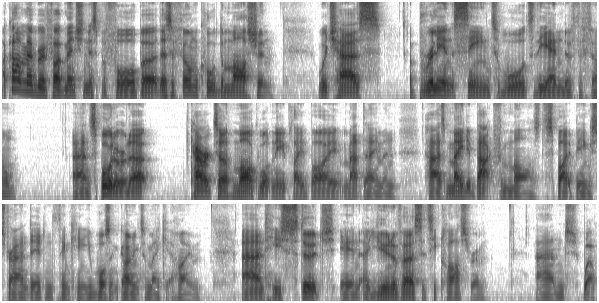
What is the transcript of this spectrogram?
I can't remember if I've mentioned this before, but there's a film called The Martian, which has a brilliant scene towards the end of the film. And spoiler alert, character Mark Watney, played by Matt Damon, has made it back from Mars despite being stranded and thinking he wasn't going to make it home. And he stood in a university classroom. And, well,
